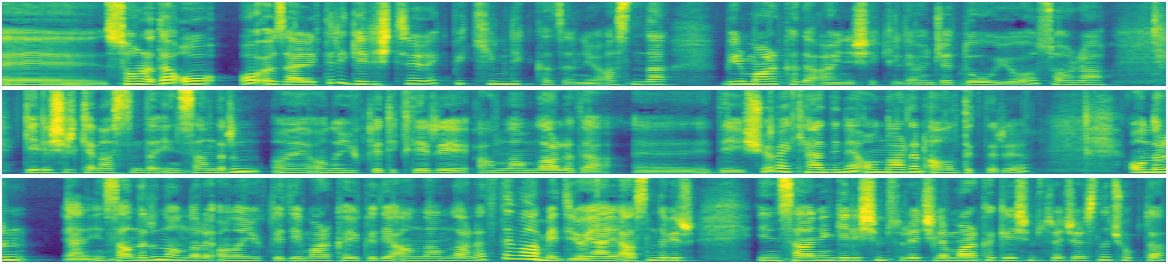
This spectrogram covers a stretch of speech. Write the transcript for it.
ee, sonra da o o özellikleri geliştirerek bir kimlik kazanıyor. Aslında bir marka da aynı şekilde önce doğuyor, sonra gelişirken aslında insanların e, ona yükledikleri anlamlarla da e, değişiyor ve kendine onlardan aldıkları, onların yani insanların onlara ona yüklediği, marka yüklediği anlamlarla da devam ediyor. Yani aslında bir insanın gelişim süreciyle marka gelişim süreci arasında çok da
